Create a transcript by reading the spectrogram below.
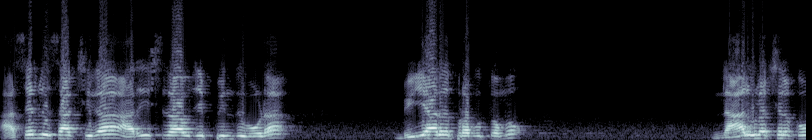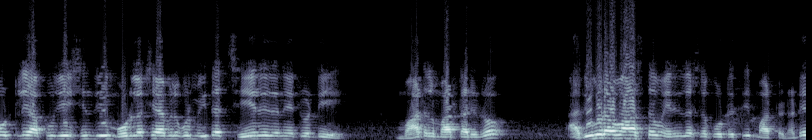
అసెంబ్లీ సాక్షిగా హరీష్ రావు చెప్పింది కూడా బీఆర్ఎస్ ప్రభుత్వము నాలుగు లక్షల కోట్లే అప్పు చేసింది మూడు లక్షల యాభై కూడా మిగతా చేయలేదనేటువంటి మాటలు మాట్లాడినో అది కూడా వాస్తవం. ఎనిమిది లక్షల కోట్లు అయితే మాట్లాడినంటే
